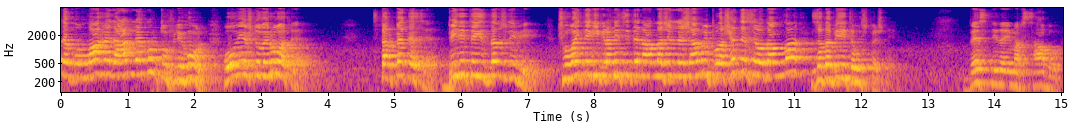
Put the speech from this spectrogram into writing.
rabitu fattaku Allahe la'allakum. Овие што верувате, старпете се, бидете издржливи, чувајте ги границите на Аллах Желешану и плашете се од Аллах за да бидете успешни. Без ти да имаш сабор,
